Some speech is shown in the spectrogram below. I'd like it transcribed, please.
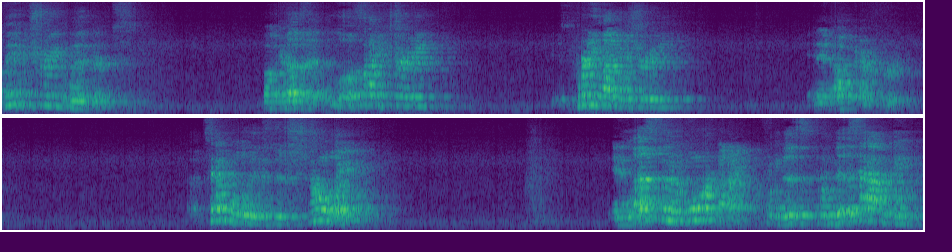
fig tree withers because it looks like a tree, it's pretty like a tree, and it don't bear fruit. A temple is destroyed in less than a fortnight from this from this happening.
